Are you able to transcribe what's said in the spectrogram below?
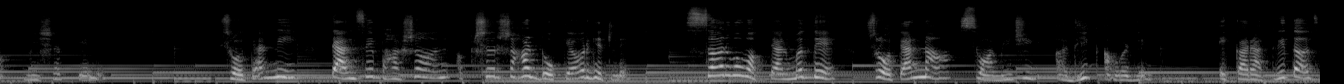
विशद केले. श्रोत्यांनी त्यांचे भाषण अक्षरशः डोक्यावर घेतले. सर्व वक्त्यांमध्ये श्रोत्यांना स्वामीजी अधिक आवडले. एका रात्रीतच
